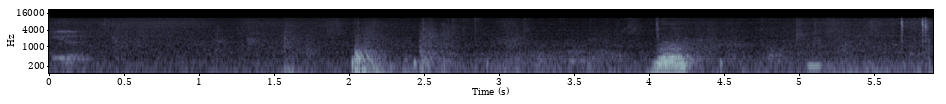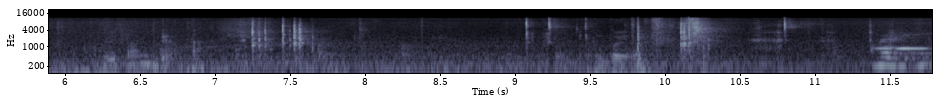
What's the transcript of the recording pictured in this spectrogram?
이게 안 보이네. Ready.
